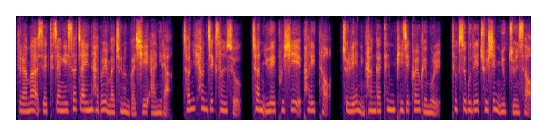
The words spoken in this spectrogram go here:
드라마 세트장에서 짜인 합을 맞추는 것이 아니라 전 현직 선수, 전 UFC 파이터, 줄리엔 강 같은 피지컬 괴물, 특수부대 출신 육준서,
